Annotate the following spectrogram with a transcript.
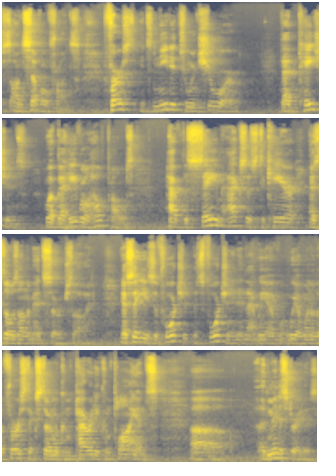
for, on several fronts. First, it's needed to ensure that patients who have behavioral health problems have the same access to care as those on the med-surg side. SAE is fortunate, is fortunate in that we have, we have one of the first external parity compliance uh, administrators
